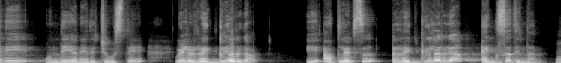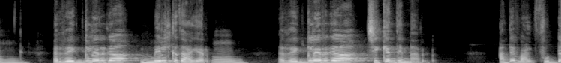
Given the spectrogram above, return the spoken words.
ఇది ఉంది అనేది చూస్తే వీళ్ళు రెగ్యులర్గా ఈ అథ్లెట్స్ రెగ్యులర్గా ఎగ్స్ తిన్నారు. రెగ్యులర్గా మిల్క్ తాగారు. రెగ్యులర్గా చికెన్ తిన్నారు. అంటే వాళ్ళ ఫుడ్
